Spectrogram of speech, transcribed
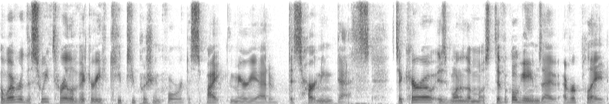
However, the sweet thrill of victory keeps you pushing forward despite the myriad of disheartening deaths. Sekiro is one of the most difficult games I have ever played,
